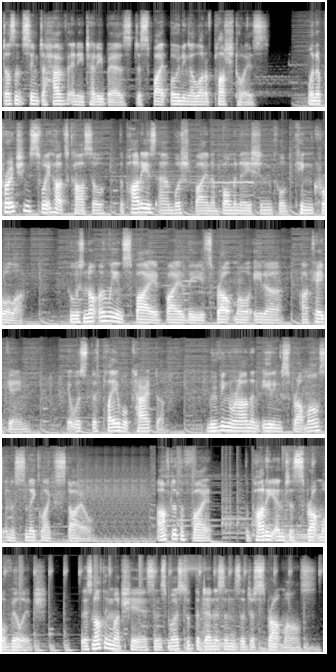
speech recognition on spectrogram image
doesn't seem to have any teddy bears despite owning a lot of plush toys. When approaching Sweetheart's castle, the party is ambushed by an abomination called King Crawler, who was not only inspired by the Sprout Mole Eater arcade game, it was the playable character, moving around and eating Sprout Moles in a snake-like style. After the fight, the party enters Sproutmole Village, there's nothing much here since most of the denizens are just sprout moles.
